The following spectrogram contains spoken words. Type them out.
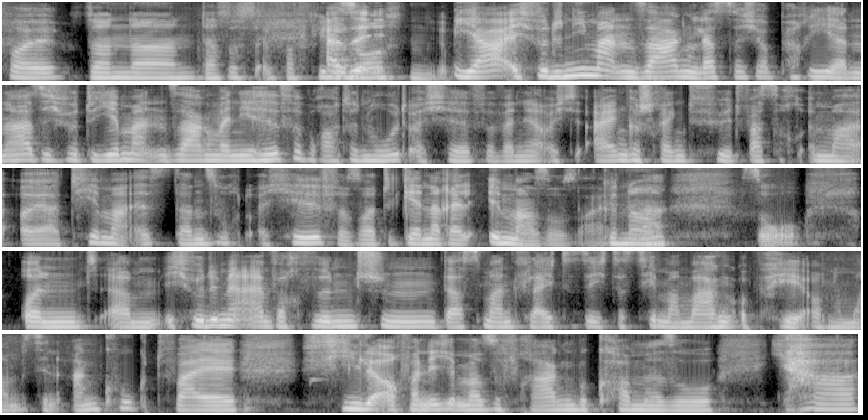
Voll. sondern dass es einfach viele Also, Nuancen gibt. Ja, ich würde niemandem sagen, lasst euch operieren. Ne? Also ich würde jemandem sagen, wenn ihr Hilfe braucht, dann holt euch Hilfe. Wenn ihr euch eingeschränkt fühlt, was auch immer euer Thema ist, dann sucht euch Hilfe. Sollte generell immer so sein. Genau. Ne? So. Und ähm, ich würde mir einfach wünschen, dass man vielleicht sich das Thema Magen-OP auch nochmal ein bisschen anguckt, weil viele, auch wenn ich immer so Fragen bekomme, so, ja,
